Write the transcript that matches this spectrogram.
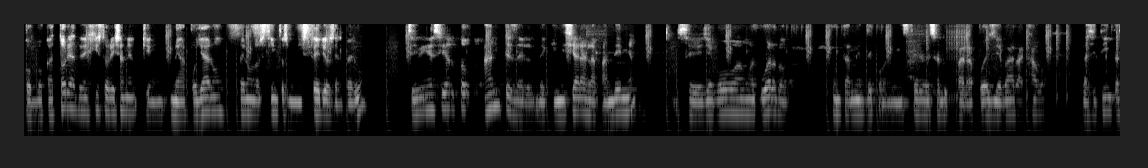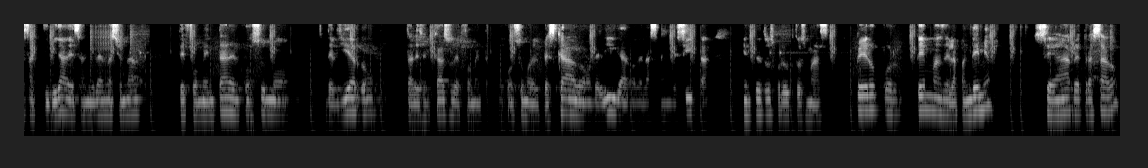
convocatoria de History Channel, quien me apoyaron fueron los distintos ministerios del Perú. Si bien es cierto, antes de, de que iniciara la pandemia, se llegó a un acuerdo juntamente con el Ministerio de Salud para poder llevar a cabo las distintas actividades a nivel nacional de fomentar el consumo del hierro, tal es el caso de fomentar el consumo del pescado, del hígado, de la sangrecita, entre otros productos más. Pero por temas de la pandemia se ha retrasado,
